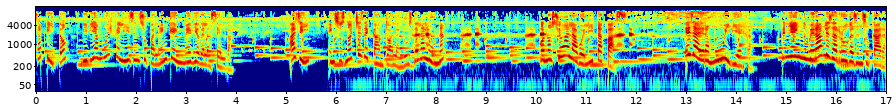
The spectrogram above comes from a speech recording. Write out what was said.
Zapito vivía muy feliz en su palenque en medio de la selva. Allí, en sus noches de canto a la luz de la luna, conoció a la abuelita Paz. Ella era muy vieja, tenía innumerables arrugas en su cara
